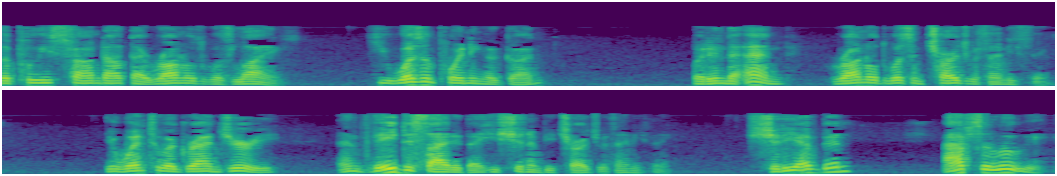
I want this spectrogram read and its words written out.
the police found out that Ronald was lying. He wasn't pointing a gun, but in the end, Ronald wasn't charged with anything. It went to a grand jury, and they decided that he shouldn't be charged with anything. Should he have been? Absolutely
